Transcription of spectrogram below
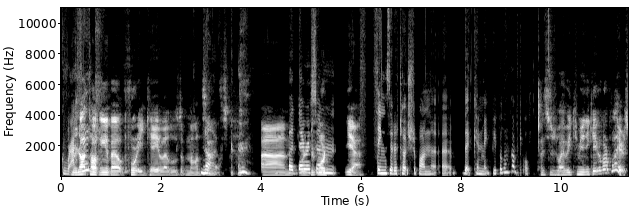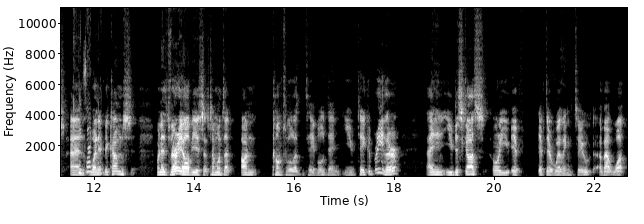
graphic. we're not talking about 40k levels of nonsense. Um, but there are some more- yeah, things that are touched upon that uh, that can make people uncomfortable. this is why we communicate with our players. And when it becomes, when it's very obvious that someone's at, uncomfortable at the table, then you take a breather and you discuss, or you if if they're willing to, about what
